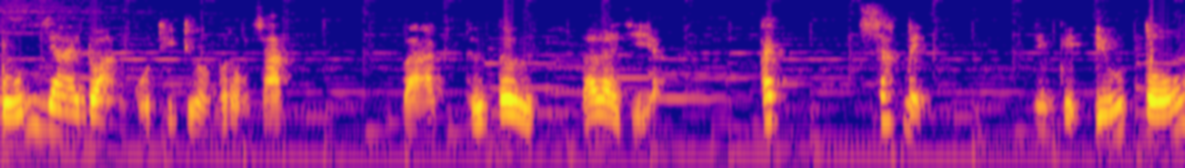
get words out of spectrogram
bốn giai đoạn của thị trường bất động sản. Và thứ tư đó là gì ạ? Cách xác định những cái yếu tố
